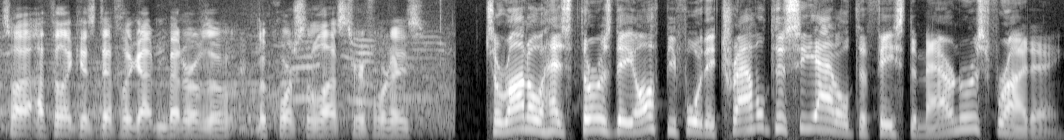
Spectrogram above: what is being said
so I I feel like it's definitely gotten better over the, the course of the last three or four days. Toronto has Thursday off before they travel to Seattle to face the Mariners Friday.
